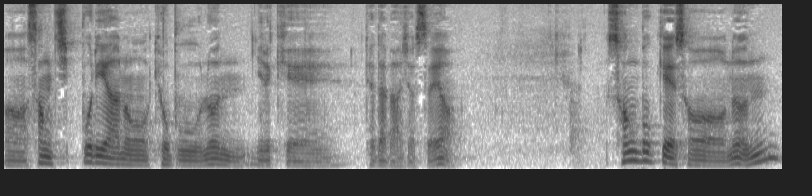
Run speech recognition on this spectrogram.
어, 성 치뿌리아노 교부는 이렇게 대답하셨어요. 성부께서는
